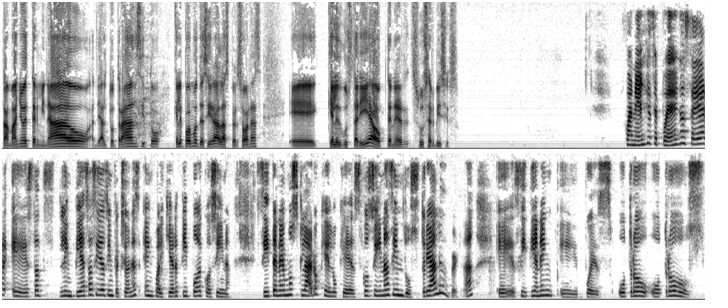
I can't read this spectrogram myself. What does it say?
tamaño determinado, de alto tránsito? ¿Qué le podemos decir a las personas eh, que les gustaría obtener sus servicios? Que se pueden hacer eh, estas limpiezas y desinfecciones en cualquier tipo de cocina. Sí tenemos claro que lo que es cocinas industriales, ¿verdad? Eh, sí tienen eh, pues otro, otros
